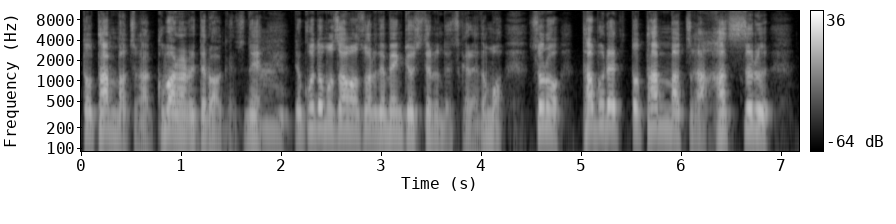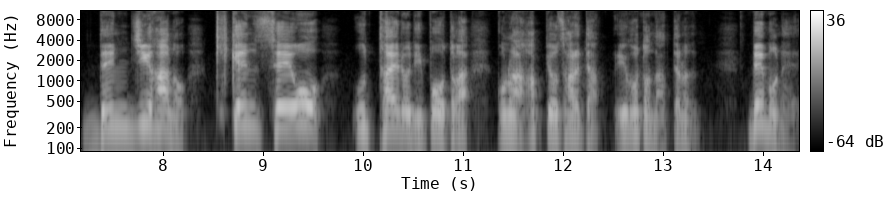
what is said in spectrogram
ト端末が配られてるわけですね。はい、で子どもさんはそれで勉強してるんですけれどもそのタブレット端末が発する電磁波の危険性を訴えるリポートがこの発表されたということになってるんで。でもね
